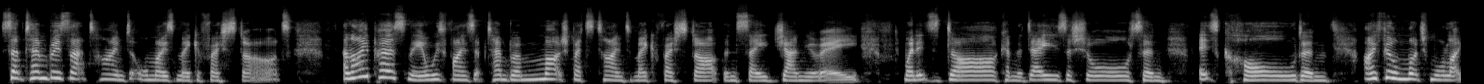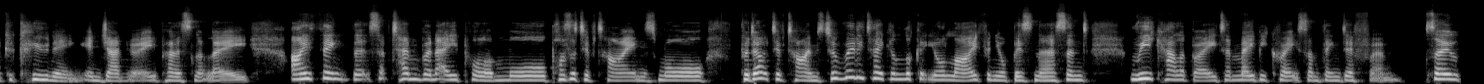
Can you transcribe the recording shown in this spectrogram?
September is that time to almost make a fresh start. And I personally always find September a much better time to make a fresh start than, say, January, when it's dark and the days are short and it's cold. And I feel much more like cocooning in January, personally. I think that September and April are more positive times, more productive times to really take a look at your life and your business and recalibrate and maybe create something different. So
